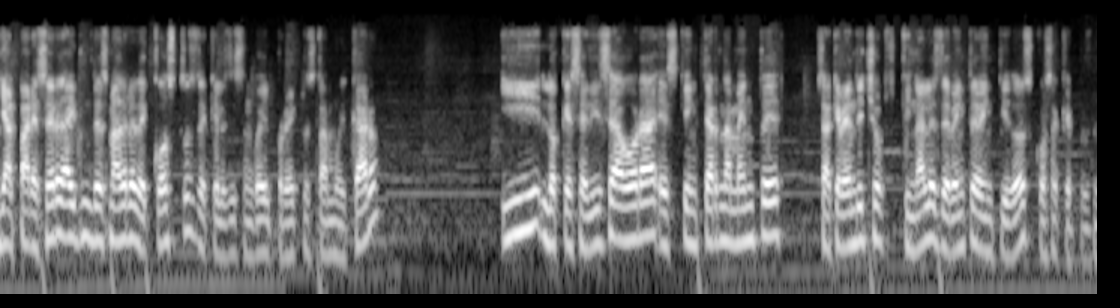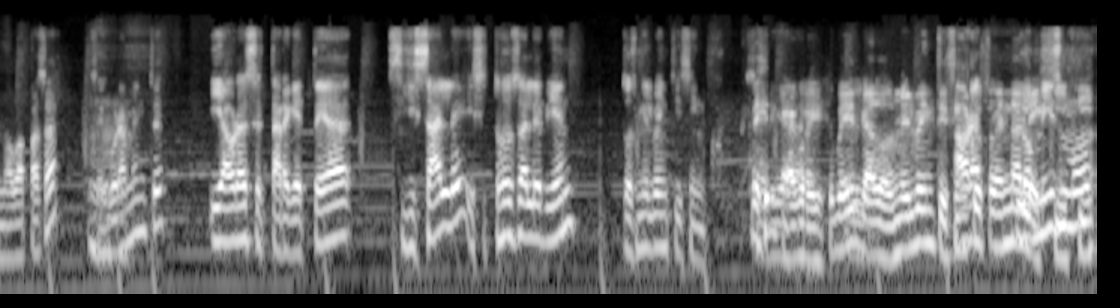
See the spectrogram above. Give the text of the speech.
Y al parecer hay un desmadre de costos de que les dicen, güey, el proyecto está muy caro. Y lo que se dice ahora es que internamente o sea, que habían dicho finales de 2022, cosa que pues no va a pasar, seguramente. Y ahora se targetea, si sale y si todo sale bien, 2025. Verga, güey, verga, 2025 ahora, suena lo mismo,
